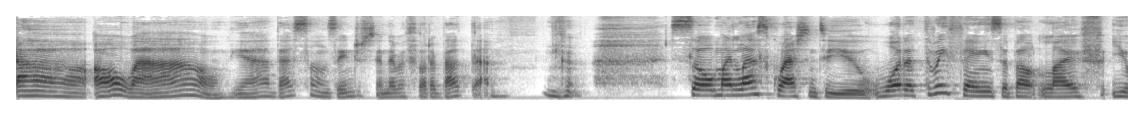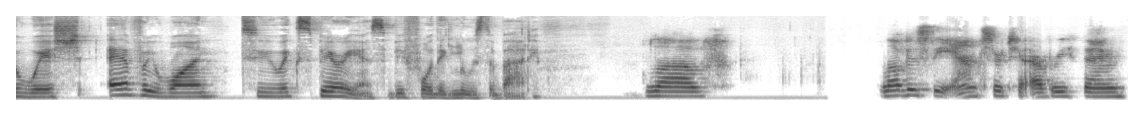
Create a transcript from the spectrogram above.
Oh, oh wow. Yeah, that sounds interesting. Never thought about that. so, my last question to you What are three things about life you wish everyone to experience before they lose the body? Love. Love is the answer to everything.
